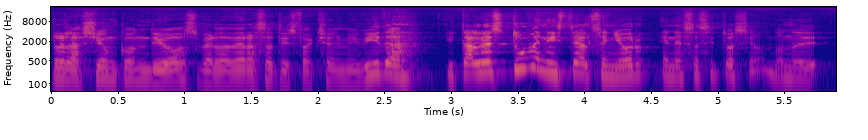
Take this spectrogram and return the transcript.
relación con Dios, verdadera satisfacción en mi vida. Y tal vez tú viniste al Señor en esa situación, donde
